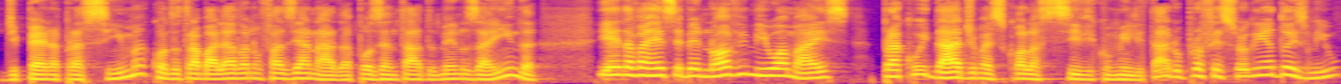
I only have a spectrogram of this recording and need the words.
de perna para cima, quando trabalhava não fazia nada, aposentado menos ainda, e ainda vai receber 9 mil a mais para cuidar de uma escola cívico-militar. O professor ganha 2 mil,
